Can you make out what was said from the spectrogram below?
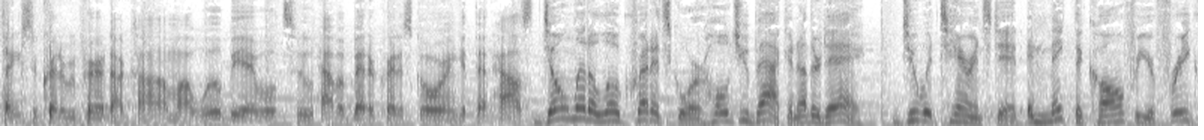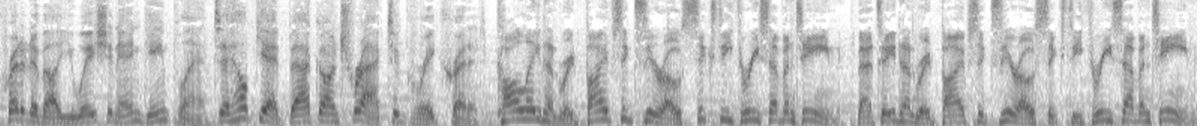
Thanks to creditrepair.com, I will be able to have a better credit score and get that house. Don't let a low credit score hold you back another day. Do what Terrence did and make the call for your free credit evaluation and game plan to help get back on track to great credit. Call 800 560 6317. That's 800 560 6317.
